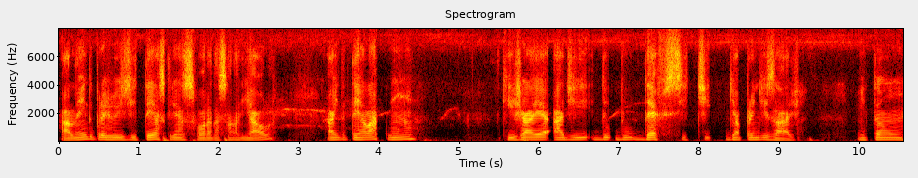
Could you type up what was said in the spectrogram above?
Além do prejuízo de ter as crianças fora da sala de aula, ainda tem a lacuna que já é a de, do, do déficit de aprendizagem. Então,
